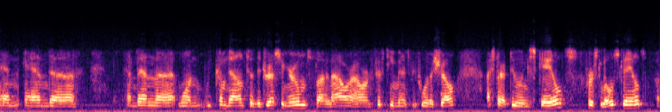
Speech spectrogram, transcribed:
and and uh, and then uh, when we come down to the dressing rooms, about an hour, hour and 15 minutes before the show, I start doing scales. First low scales, uh,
